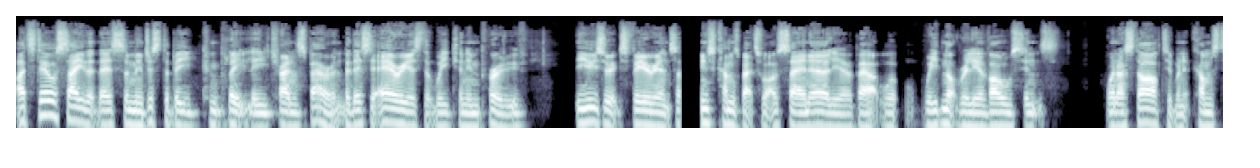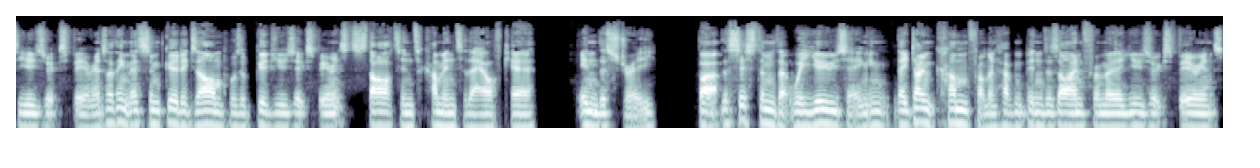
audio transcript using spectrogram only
I'd still say that there's some, just to be completely transparent, but there's areas that we can improve. The user experience just comes back to what I was saying earlier about we've not really evolved since when I started when it comes to user experience. I think there's some good examples of good user experience starting to come into the healthcare industry. But the systems that we're using, they don't come from and haven't been designed from a user experience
